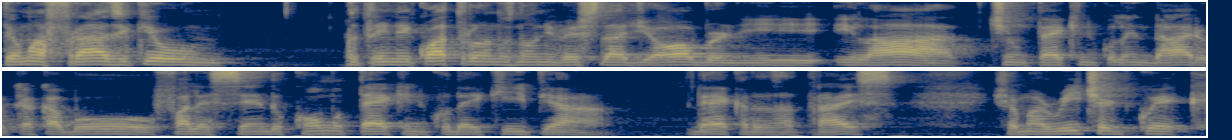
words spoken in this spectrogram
tem uma frase que eu eu treinei quatro anos na Universidade de Auburn e, e, lá tinha um técnico lendário que acabou falecendo como técnico da equipe há décadas atrás, chama Richard Quick.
